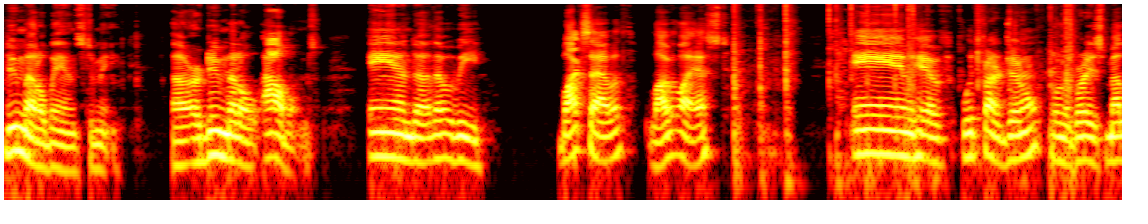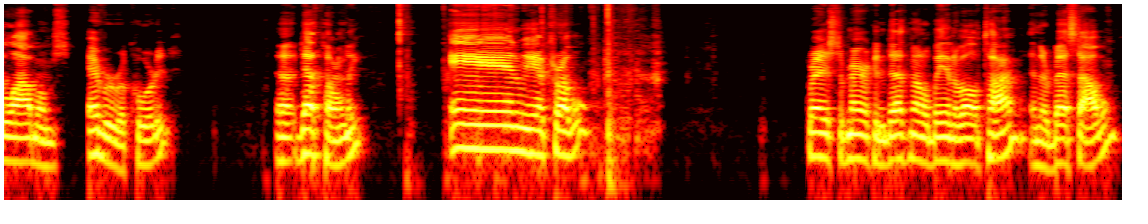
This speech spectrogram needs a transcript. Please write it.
doom metal bands to me, uh, or doom metal albums. And uh, that would be Black Sabbath, Live at Last. And we have Witchfinder General, one of the greatest metal albums ever recorded. Uh, Death Penalty, and we have Trouble, greatest American death metal band of all time, and their best album.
